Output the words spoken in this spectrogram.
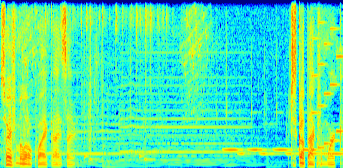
Sorry if I'm a little quiet, guys. I just got back from work. A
